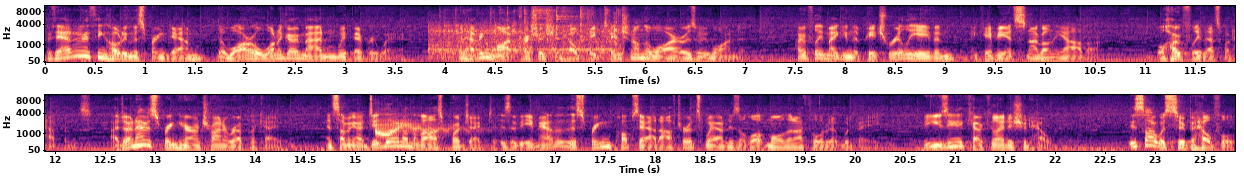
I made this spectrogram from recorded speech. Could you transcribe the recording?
Without anything holding the spring down, the wire will want to go mad and whip everywhere, but having light pressure should help keep tension on the wire as we wind it, hopefully making the pitch really even and keeping it snug on the arbor. Well, hopefully that's what happens. I don't have a spring here I'm trying to replicate, and something I did learn on the last project is that the amount that the spring pops out after it's wound is a lot more than I thought it would be, but using a calculator should help. This site was super helpful.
